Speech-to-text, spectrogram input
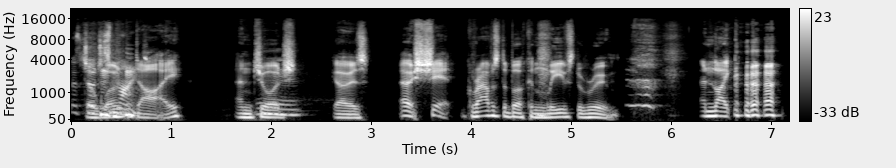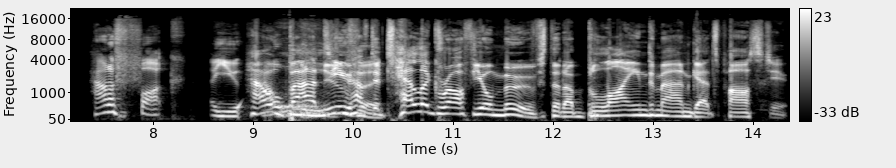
Because so George is won't blind. die. And George Mhm. goes, "Oh shit!" grabs the book and leaves the room. And like, how the fuck are you? How bad do you have to telegraph your moves that a blind man gets past you?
